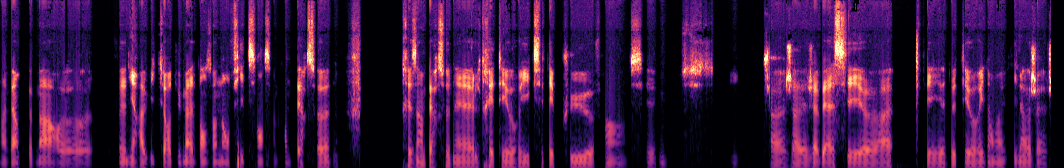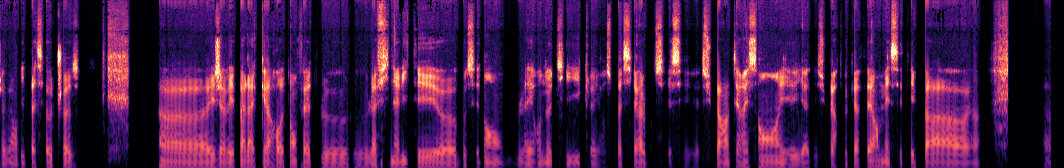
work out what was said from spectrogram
avais un peu marre. venir à 8 heures du mat dans un amphi de 150 personnes, très impersonnel, très théorique. C'était plus, enfin, j'avais assez fait de théorie dans ma vie là. J'avais envie de passer à autre chose. Euh, et j'avais pas la carotte en fait, la finalité, euh, bosser dans l'aéronautique, l'aérospatiale, c'est super intéressant et il y a des super trucs à faire, mais c'était pas, euh,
